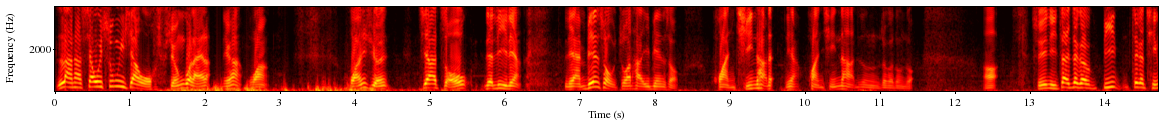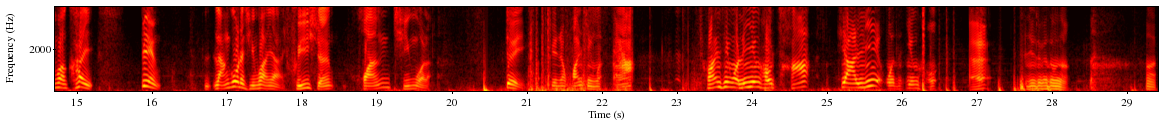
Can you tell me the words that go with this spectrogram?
让它稍微松一下，我旋过来了。你看往环旋加肘的力量，两边手抓它，一边手缓擒它的，你看缓擒它这种这个动作，啊，所以你在这个逼这个情况快变难过的情况下，回旋缓擒我了，对，变成环擒了。啊，缓擒我的咽喉，插加裂我的咽喉，哎，就这个动作，啊，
